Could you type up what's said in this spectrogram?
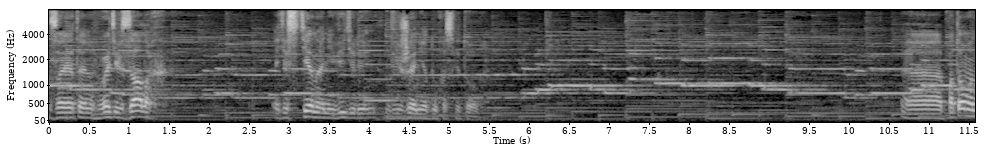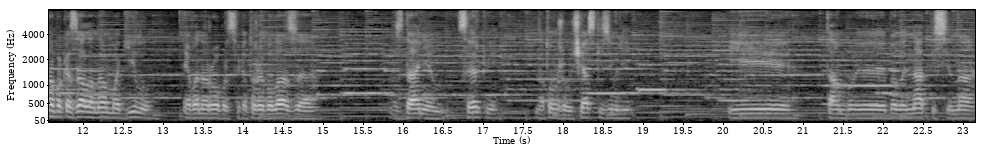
за это, в этих залах эти стены, они видели движение Духа Святого. Э, потом она показала нам могилу Эвана Робертса, которая была за зданием церкви на том же участке земли. И там были надписи на э,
